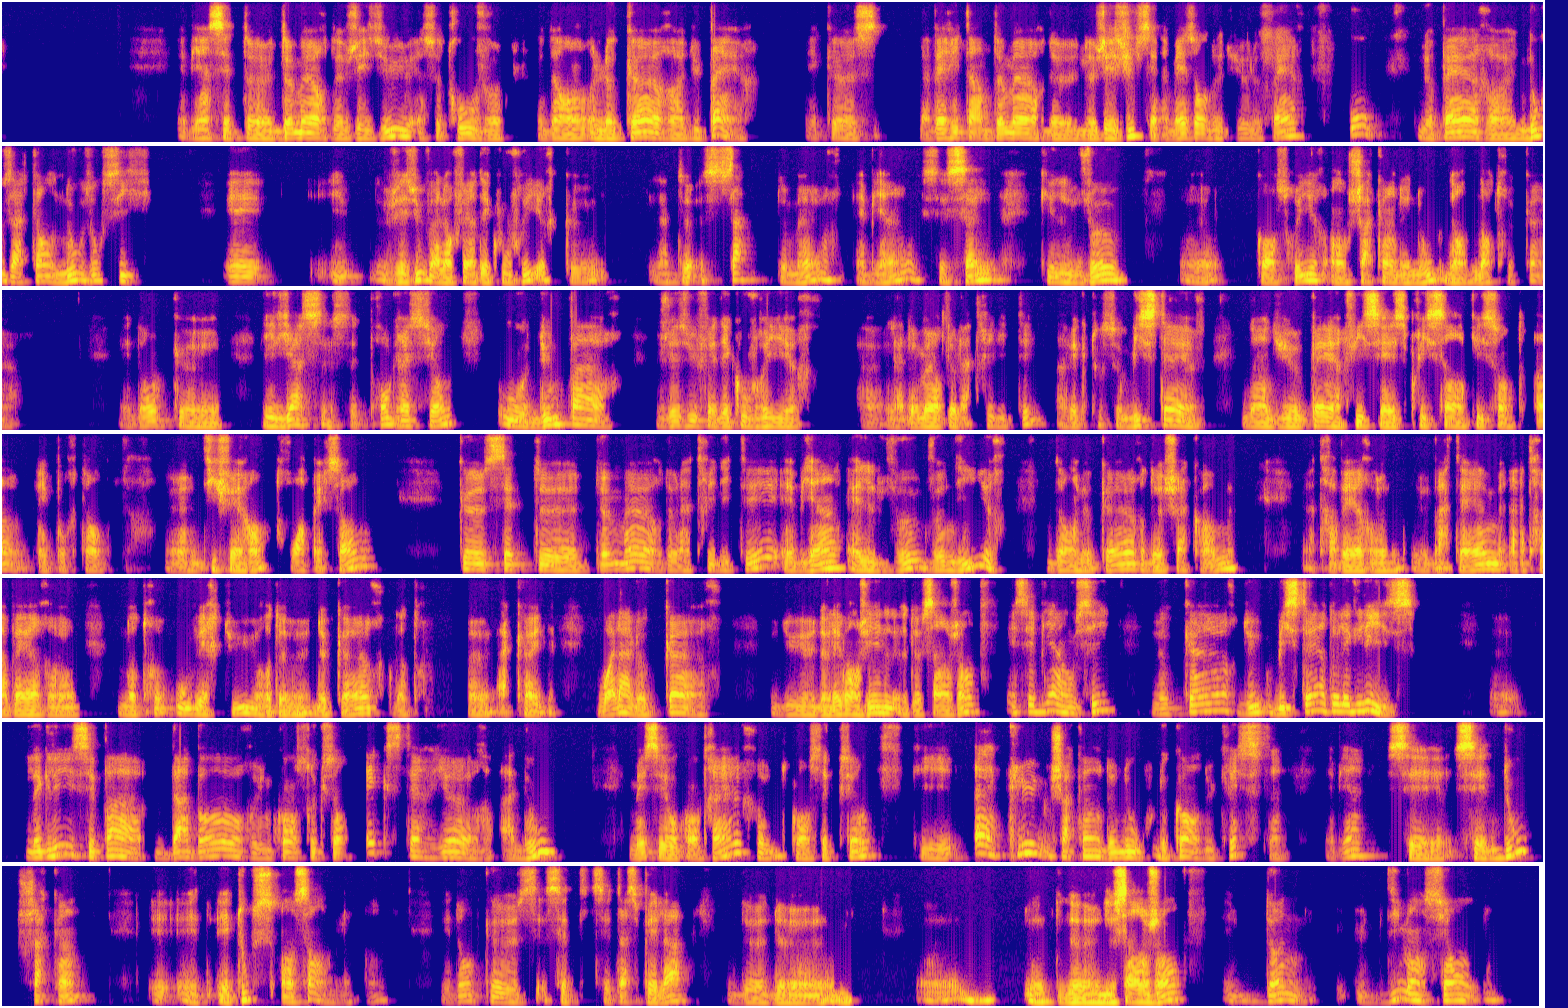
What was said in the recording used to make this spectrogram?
eh bien, cette euh, demeure de Jésus se trouve dans le cœur du Père et que la véritable demeure de, de Jésus, c'est la maison de Dieu le Père, où le Père nous attend, nous aussi. Et Jésus va leur faire découvrir que la sa demeure, eh bien, c'est celle qu'il veut euh, construire en chacun de nous, dans notre cœur. Et donc, euh, il y a cette progression où, d'une part, Jésus fait découvrir euh, la demeure de la Trinité, avec tout ce mystère d'un Dieu Père, Fils et Esprit Saint qui sont un et pourtant différents, trois personnes, que cette euh, demeure de la Trinité, eh bien, elle veut venir dans le cœur de chaque homme à travers euh, le baptême, à travers notre ouverture de, de cœur, notre accueil. Voilà le cœur du, de l'évangile de Saint Jean, et c'est bien aussi le cœur du mystère de l'Église. L'Église, c'est pas d'abord une construction extérieure à nous, mais c'est au contraire une construction qui inclut chacun de nous. Le corps du Christ, eh bien, c'est nous, chacun, et, tous ensemble. Hein. Et donc, euh, cet, aspect-là de, de, euh, de, de Saint Jean donne une dimension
